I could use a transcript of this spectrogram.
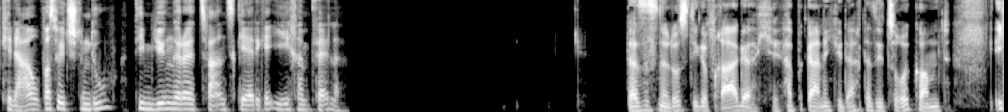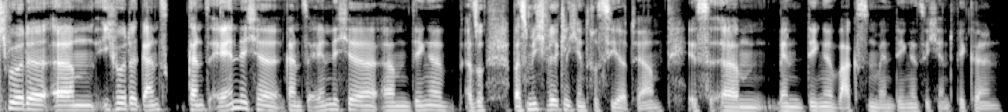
genau. Was würdest denn du deinem jüngeren 20-jährigen Ich empfehlen? Das ist eine lustige Frage. Ich habe gar nicht gedacht, dass sie zurückkommt. Ich würde, ähm, ich würde ganz, ganz ähnliche, ganz ähnliche ähm, Dinge. Also was mich wirklich interessiert, ja, ist, ähm, wenn Dinge wachsen, wenn Dinge sich entwickeln.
